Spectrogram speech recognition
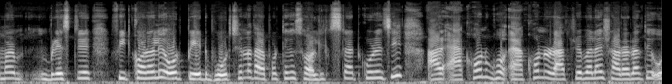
আমার ব্রেস্টে ফিট করালে ওর পেট ভরছে না, তারপর থেকে সলিড স্টার্ট করেছি। আর এখন এখন রাত্রেবেলায় সারা রাতে ও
